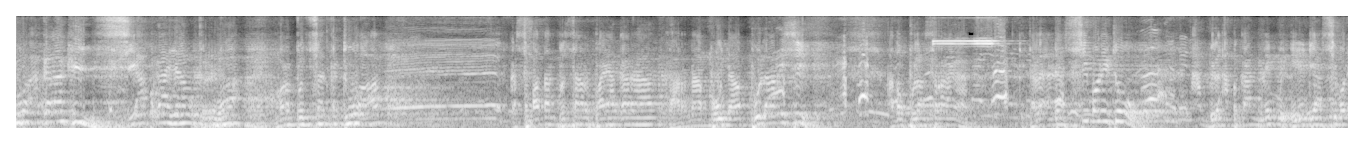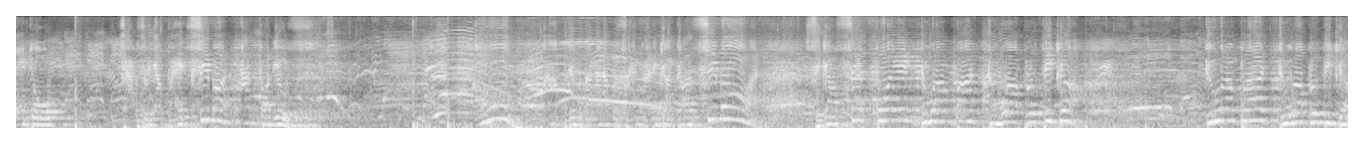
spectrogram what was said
Dua angka lagi. Siapakah yang berhak merebut set kedua? Kesempatan besar Bayangkara karena punya bola risif atau bola serangan. Kita lihat ada Simon itu ambil ambekan ini dia Simon itu jamsurnya baik. Simon Antonius. Oh ambil tangan bersaing dari gagal Simon. Sehingga set poin 24 23 24 23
